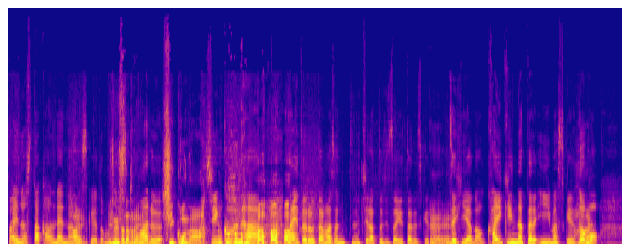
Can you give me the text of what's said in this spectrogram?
まあ N スタ関連なんですけれども、はい。ちょっととある新コーナー。新コーナー。タイトル歌丸さんにちらっと実は言ったんですけど、ええ。ぜひあの解禁になったら言いますけれども、はい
